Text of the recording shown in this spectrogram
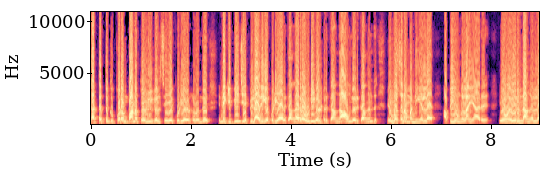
சட்டத்துக்கு புறம்பான தொழில்கள் செய்யக்கூடியவர்கள் வந்து இன்னைக்கு பிஜேபியில அதிகப்படியா இருக்காங்க ரவுடிகள் இருக்காங்க அவங்க இருக்காங்கன்னு விமர்சனம் பண்ணீங்கல்ல அப்ப இவங்க எல்லாம் யாரு? இவங்க இருந்தாங்கல்ல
